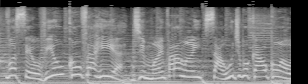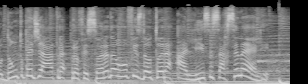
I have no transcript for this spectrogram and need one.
Você ouviu Confraria, de mãe para mãe. Saúde bucal com a odontopediatra, professora da UFES, doutora Alice Sarcinelli.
